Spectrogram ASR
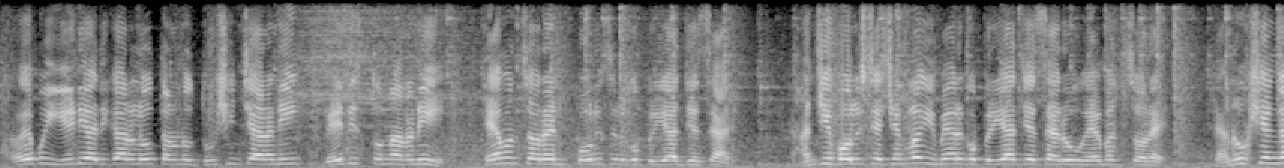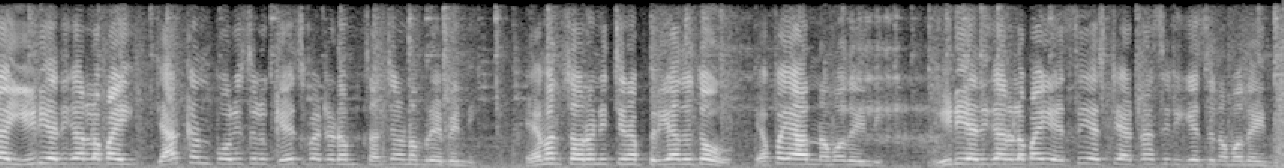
మరోవైపు ఈడీ అధికారులు తనను దూషించారని వేధిస్తున్నారని హేమంత్ సోరెన్ పోలీసులకు ఫిర్యాదు చేశారు. రాంచీ పోలీస్ స్టేషన్లో ఈ మేరకు ఫిర్యాదు చేశారు హేమంత్ సోరెన్. అనూహ్యంగా ఈడీ అధికారులపై జార్ఖండ్ పోలీసులు కేసు పెట్టడం సంచలనం రేపింది. హేమంత్ సోరెన్ ఇచ్చిన ఫిర్యాదుతో ఎఫ్ఐఆర్ నమోదైంది. ఈడీ అధికారులపై ఎస్సీ ఎస్టీ అట్రాసిటీ కేసు నమోదైంది.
